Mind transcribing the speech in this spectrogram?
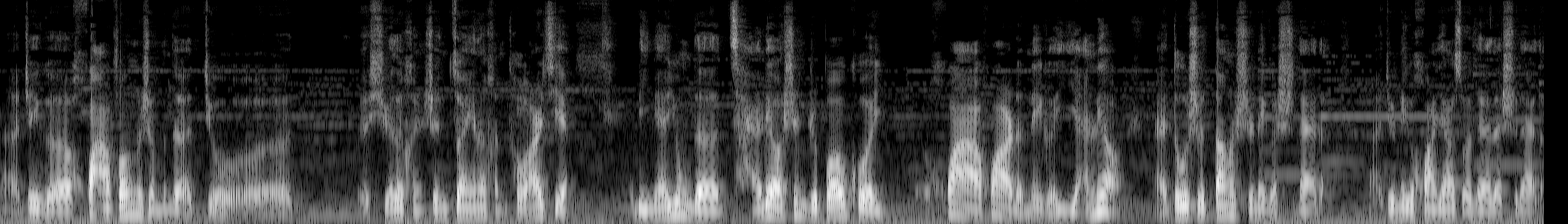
呃，这个画风什么的就学得很深，钻研得很透，而且里面用的材料，甚至包括画画的那个颜料，哎，都是当时那个时代的，啊，就那个画家所在的时代的，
